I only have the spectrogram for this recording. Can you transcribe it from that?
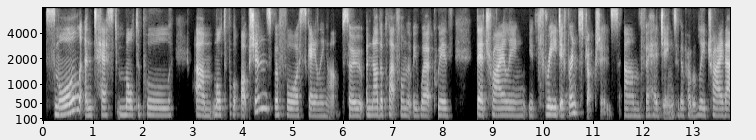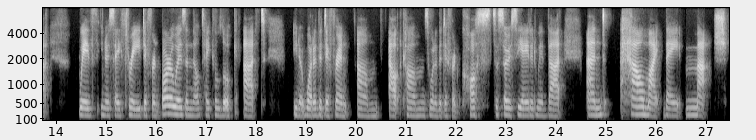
small and test multiple um, multiple options before scaling up. So another platform that we work with, they're trialing three different structures um, for hedging. So they'll probably try that with, you know, say three different borrowers, and they'll take a look at, you know, what are the different um, outcomes, what are the different costs associated with that, and how might they match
